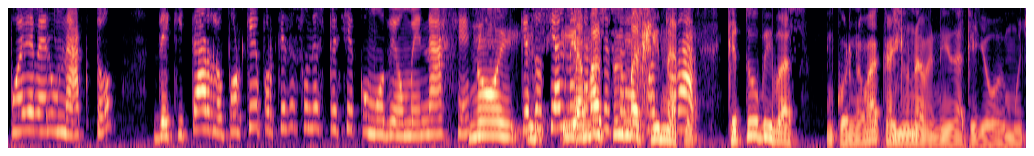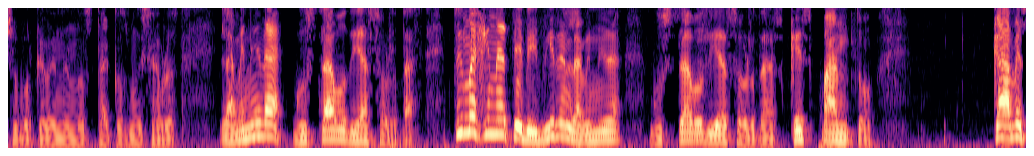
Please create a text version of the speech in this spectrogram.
puede haber un acto de quitarlo. ¿Por qué? Porque esa es una especie como de homenaje No, y, que y- socialmente y además no se tú imagínate que tú vivas en Cuernavaca hay una avenida que yo voy mucho porque venden unos tacos muy sabrosos. La avenida Gustavo Díaz Ordaz. Tú imagínate vivir en la avenida Gustavo Díaz Ordaz. Qué espanto. Cada vez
